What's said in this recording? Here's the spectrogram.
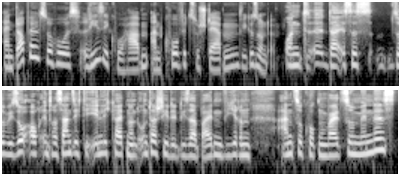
ein doppelt so hohes Risiko haben, an Covid zu sterben wie Gesunde. Und äh, da ist es sowieso auch interessant, sich die Ähnlichkeiten und Unterschiede dieser beiden Viren anzugucken, weil zumindest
